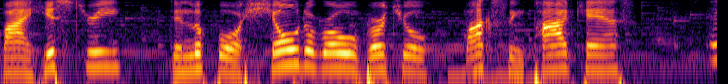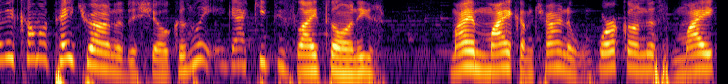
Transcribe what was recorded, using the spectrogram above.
by History, then look for Shoulder Roll Virtual Boxing Podcast, and become a Patreon of the show because we got to keep these lights on. These my mic, I'm trying to work on this mic,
